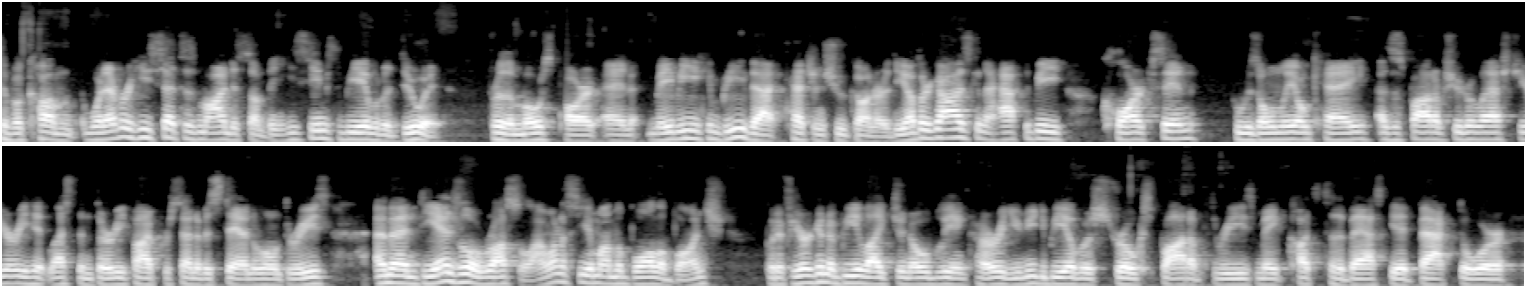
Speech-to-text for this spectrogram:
to become, whenever he sets his mind to something, he seems to be able to do it for the most part. And maybe he can be that catch and shoot gunner. The other guy's going to have to be Clarkson, who was only okay as a spot up shooter last year. He hit less than 35% of his standalone threes. And then D'Angelo Russell, I want to see him on the ball a bunch. But if you're going to be like Ginobili and Curry, you need to be able to stroke spot up threes, make cuts to the basket, backdoor,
